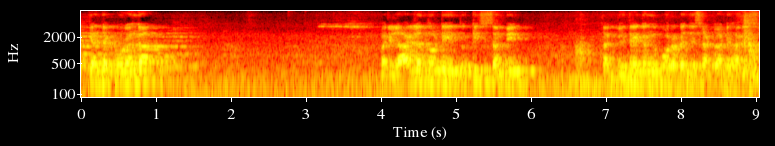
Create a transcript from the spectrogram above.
అత్యంత క్రూరంగా మరి లారీలతోటి తొక్కించి చంపి దానికి వ్యతిరేకంగా పోరాటం చేసినటువంటి హరీష్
